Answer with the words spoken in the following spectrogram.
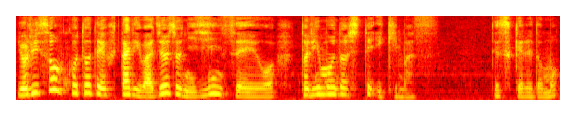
寄り添うことで2人は徐々に人生を取り戻していきます。ですけれども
